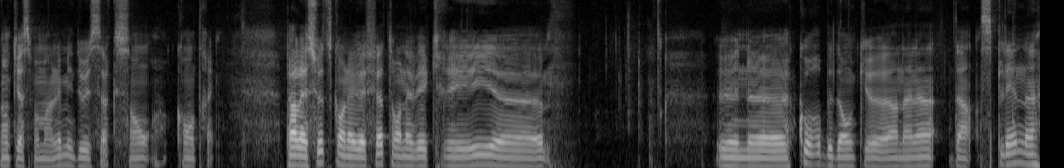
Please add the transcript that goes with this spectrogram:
Donc à ce moment-là, mes deux cercles sont contraints. Par la suite, ce qu'on avait fait, on avait créé euh, une euh, courbe donc euh, en allant dans Spline.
